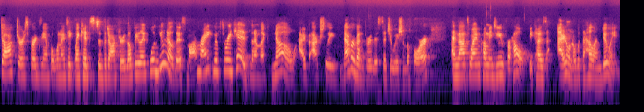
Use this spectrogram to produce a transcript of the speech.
doctors, for example, when I take my kids to the doctor, they'll be like, Well, you know this, mom, right? You have three kids. And I'm like, No, I've actually never been through this situation before. And that's why I'm coming to you for help because I don't know what the hell I'm doing.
